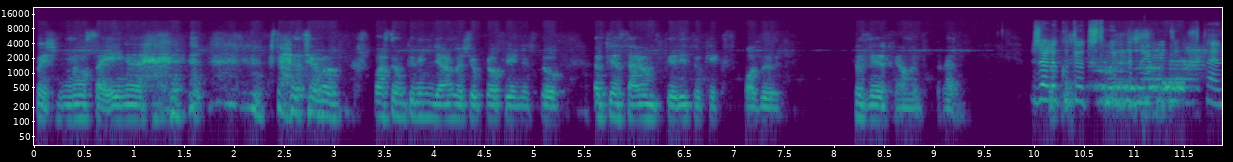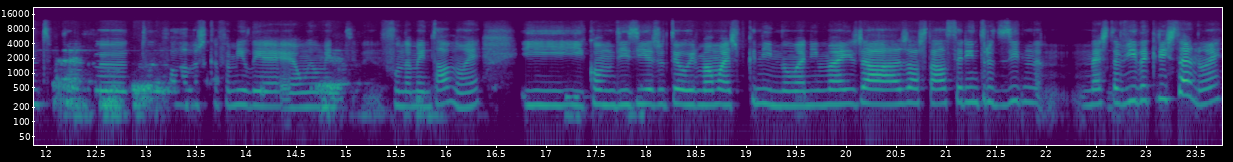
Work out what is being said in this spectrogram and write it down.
pois não sei, ainda gostava de ter uma resposta um bocadinho melhor, mas eu próprio ainda estou a pensar um bocadinho o que é que se pode fazer realmente para. Mas olha que o teu testemunho também é muito importante, porque tu falavas que a família é um elemento fundamental, não é? E, e como dizias, o teu irmão mais pequenino, um ano e meio, já, já está a ser introduzido nesta vida cristã, não é?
